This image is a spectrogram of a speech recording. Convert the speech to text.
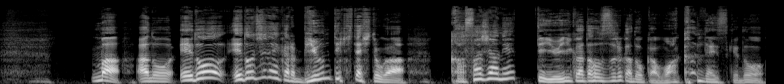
まあ、あの、江戸、江戸時代からビュンって来た人が、傘じゃねっていう言い方をするかどうかわかんないですけど、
